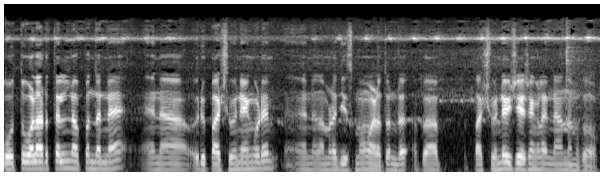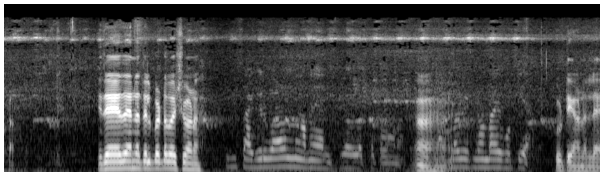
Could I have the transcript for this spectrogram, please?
പോത്ത് വളർത്തലിനൊപ്പം തന്നെ എന്നാ ഒരു പശുവിനെയും കൂടെ എന്നാ നമ്മുടെ ജിസ്മ വളർത്തുന്നുണ്ട്. അപ്പോൾ പശുവിന്റെ പശുവിന്റെ വിശേഷങ്ങൾ എന്നാന്ന് നമുക്ക് നോക്കാം. ഇത് ഏത് ഇനത്തിൽപ്പെട്ട പശുവാണ്? കുട്ടിയാണല്ലേ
